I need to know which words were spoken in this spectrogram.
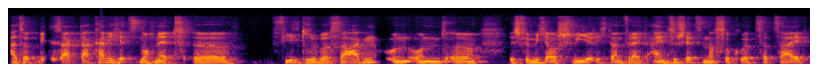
Also wie gesagt, da kann ich jetzt noch nicht äh, viel drüber sagen und, und äh, ist für mich auch schwierig dann vielleicht einzuschätzen nach so kurzer Zeit.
